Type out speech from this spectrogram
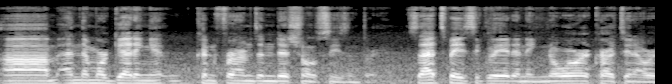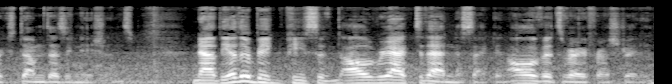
um, and then we're getting it confirmed in additional season three. So that's basically it. And ignore Cartoon Network's dumb designations. Now, the other big piece of I'll react to that in a second. All of it's very frustrating.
